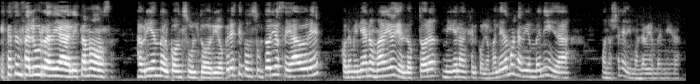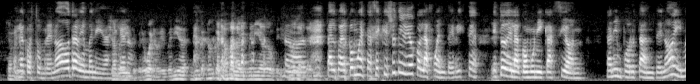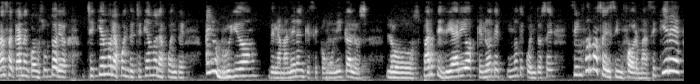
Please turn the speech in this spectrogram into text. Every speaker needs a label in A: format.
A: Estás en salud radial, estamos abriendo el consultorio, pero este consultorio se abre con Emiliano Mayo y el doctor Miguel Ángel Coloma. Le damos la bienvenida. Bueno, ya le dimos la bienvenida. Es la costumbre, ¿no? Otra bienvenida,
B: ya Emiliano. pero bueno, bienvenida. Nunca, nunca está mal la bienvenida
A: no, tal cual. ¿Cómo estás? Es que yo te veo con la fuente, ¿viste? Esto de la comunicación tan importante, ¿no? Y más acá en el consultorio, chequeando la fuente, chequeando la fuente. Hay un ruido de la manera en que se comunica los, los partes diarios que no te, no te cuento. Se, se informa o se desinforma. Se quiere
